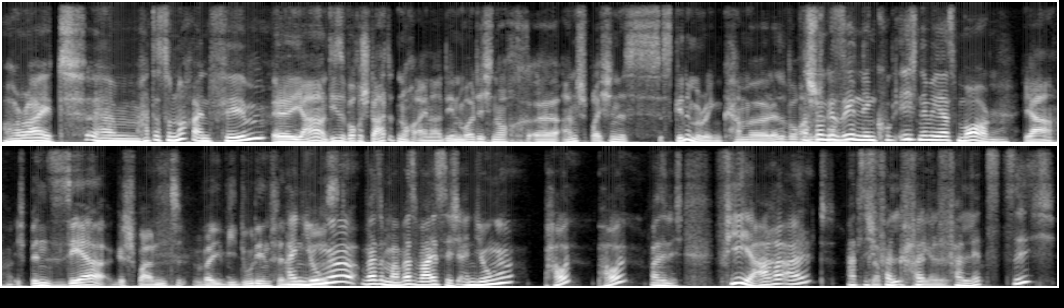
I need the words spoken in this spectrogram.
Alright. Ähm, hattest du noch einen Film? Äh, ja, diese Woche startet noch einer. Den wollte ich noch äh, ansprechen. Das ist Skinnamarink. Haben wir letzte Woche Hast du schon gesehen? Den gucke ich nämlich erst morgen. Ja, ich bin sehr gespannt, weil, wie du den findest. Ein Junge, warte mal, was weiß ich? Ein Junge, Paul? Paul? Weiß ich nicht. Vier Jahre alt, hat sich glaub, ver ver verletzt sich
